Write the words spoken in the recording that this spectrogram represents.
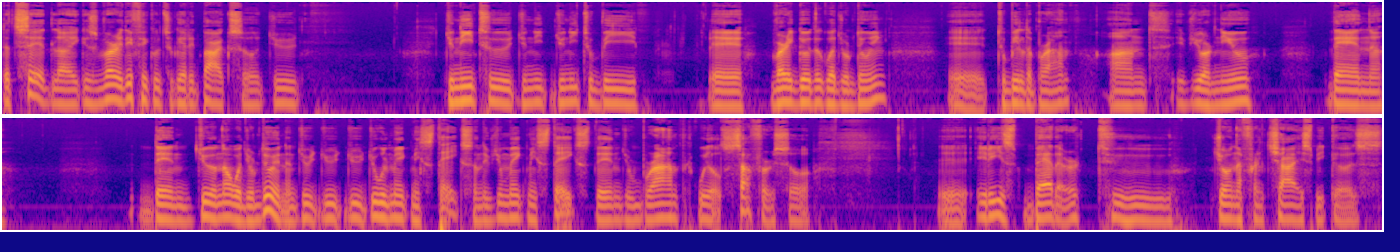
that's it. Like it's very difficult to get it back. So you you need to you need you need to be uh, very good at what you're doing uh, to build a brand. And if you are new then then you don't know what you're doing and you, you, you, you will make mistakes. And if you make mistakes then your brand will suffer. So uh, it is better to join a franchise because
